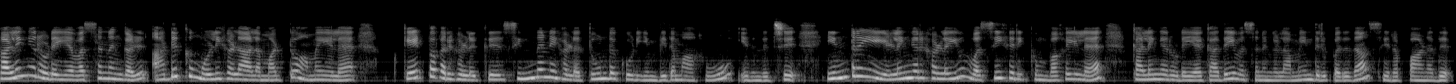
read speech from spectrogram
கலைஞருடைய வசனங்கள் அடுக்கு மொழிகளால மட்டும் அமையல. கேட்பவர்களுக்கு சிந்தனைகளை தூண்டக்கூடிய விதமாகவும் இருந்துச்சு. இன்றைய இளைஞர்களையும் வசீகரிக்கும் வகையில கலைஞருடைய கதை வசனங்கள் அமைந்திருப்பது தான் சிறப்பானது.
